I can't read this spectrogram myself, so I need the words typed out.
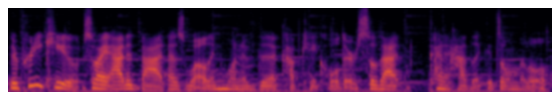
they're pretty cute. So I added that as well in one of the cupcake holders. So that kind of had like its own little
